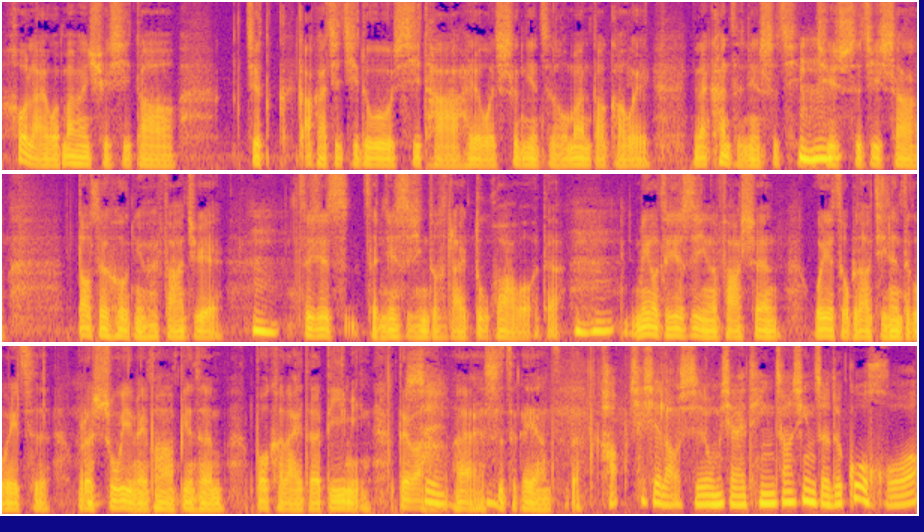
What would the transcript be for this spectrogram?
后来我慢慢学习到，就阿卡西基督西塔，还有我圣殿之后，慢慢到高维，你来看这件事情，其实实际上。到最后你会发觉，嗯，这些事整件事情都是来度化我的，嗯，没有这些事情的发生，我也走不到今天这个位置，我的书也没办法变成博客来的第一名，对吧？是，哎，是这个样子的。好，谢谢老师，我们一起来听张信哲的《过活》。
